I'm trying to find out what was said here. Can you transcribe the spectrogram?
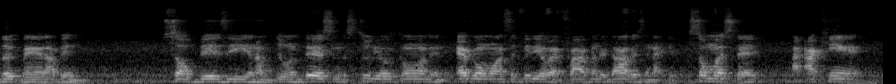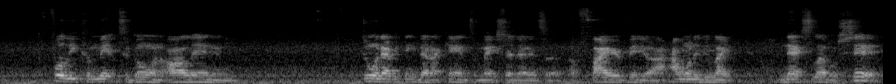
look, man, I've been so busy and I'm doing this and the studio's going and everyone wants a video at five hundred dollars and I, so much that I, I can't fully commit to going all in and doing everything that I can to make sure that it's a, a fire video. I, I want to do mm-hmm. like next level shit.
